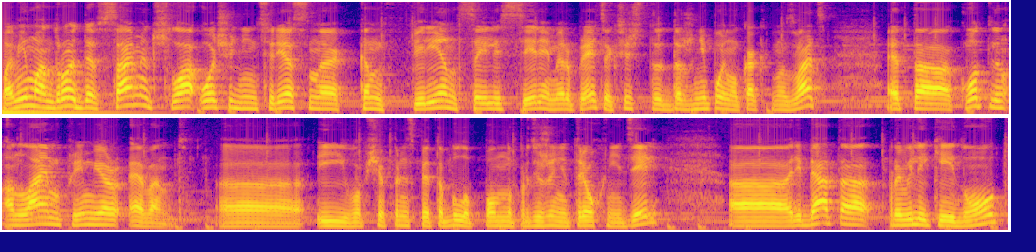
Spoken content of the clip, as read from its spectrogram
Помимо Android Dev Summit шла очень интересная конференция или серия мероприятий, я, кстати, даже не понял, как это назвать. Это Kotlin Online Premier Event. Э, и вообще, в принципе, это было, по-моему, на протяжении трех недель. Э, ребята провели Keynote,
